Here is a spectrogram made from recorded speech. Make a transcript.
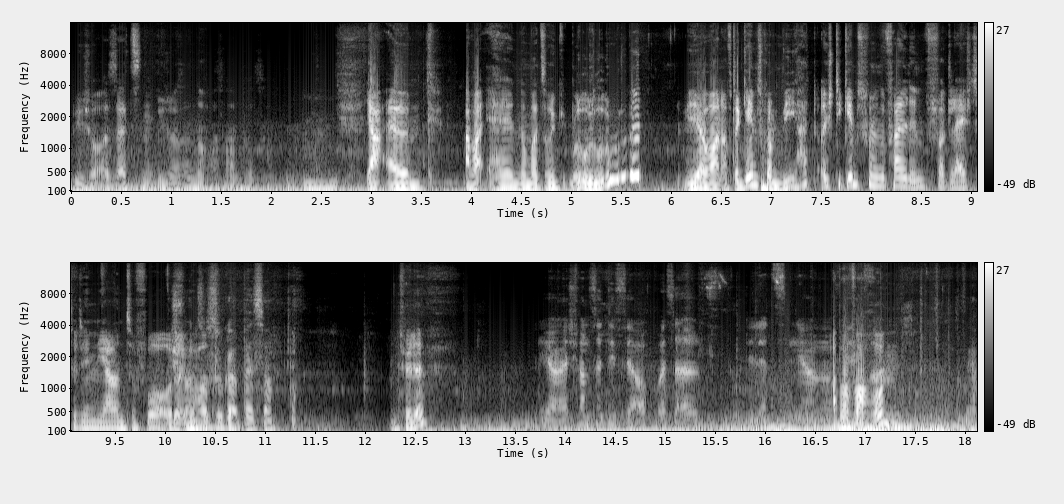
Bücher ersetzen. Bücher sind noch was anderes. Mhm. Ja, ähm, aber äh, nochmal zurück. Wir waren auf der Gamescom. Wie hat euch die Gamescom gefallen im Vergleich zu den Jahren zuvor oder Ich fand sie sogar besser. Und Philipp? Ja, ich fand sie dieses Jahr auch besser als die letzten Jahre. Aber warum? Ja.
